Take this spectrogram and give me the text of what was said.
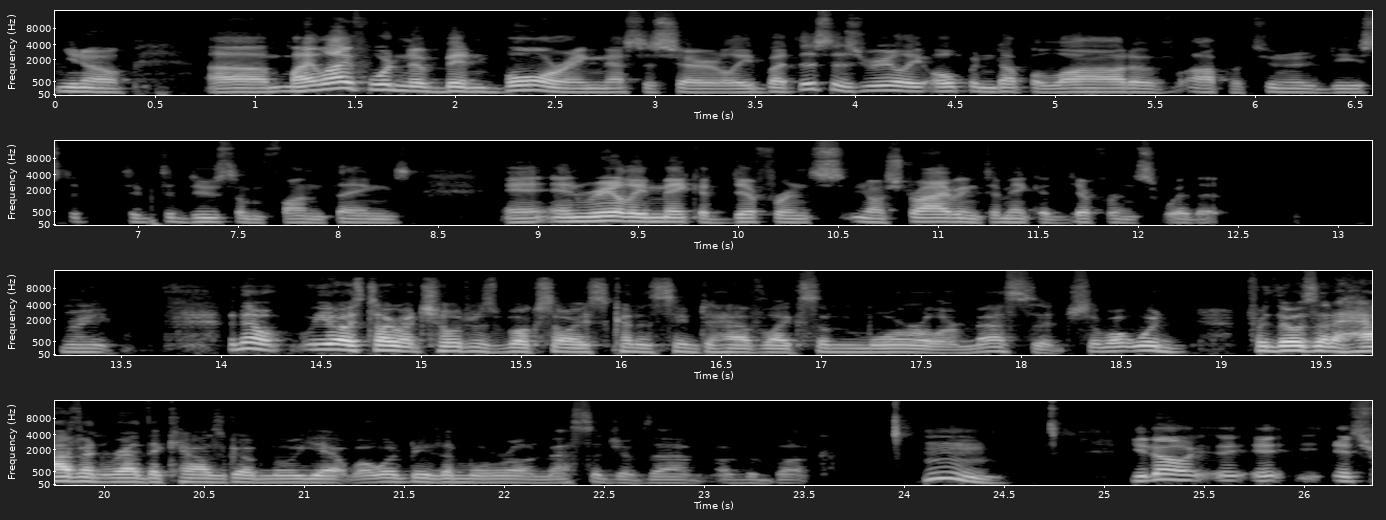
you know, uh, my life wouldn't have been boring necessarily, but this has really opened up a lot of opportunities to, to, to do some fun things and, and really make a difference, you know, striving to make a difference with it. Right. And now we always talk about children's books always kind of seem to have like some moral or message. So what would for those that haven't read The Cows Go Moo yet, what would be the moral and message of the of the book? Hmm. You know, it, it, it's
